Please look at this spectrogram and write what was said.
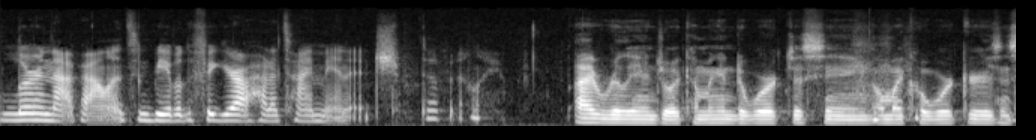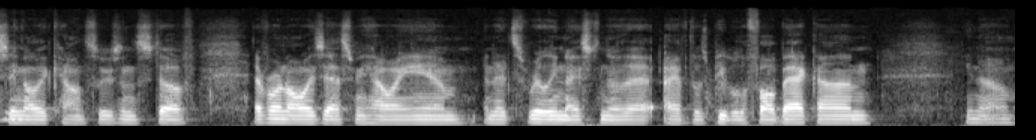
learn that balance and be able to figure out how to time manage. Definitely. I really enjoy coming into work, just seeing all my coworkers and seeing all the counselors and stuff. Everyone always asks me how I am, and it's really nice to know that I have those people to fall back on. You know,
